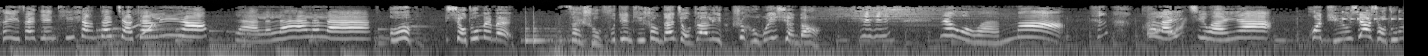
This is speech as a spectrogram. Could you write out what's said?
可以在电梯上单脚站立哦！啦啦啦啦啦！哦，小兔妹妹，在手扶电梯上单脚站立是很危险的。嘿嘿，让我玩嘛！哼，快来一起玩呀！快停下，小兔妹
